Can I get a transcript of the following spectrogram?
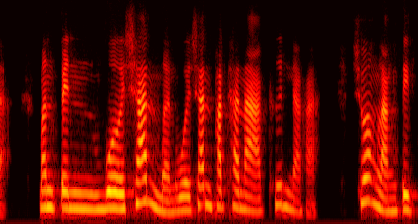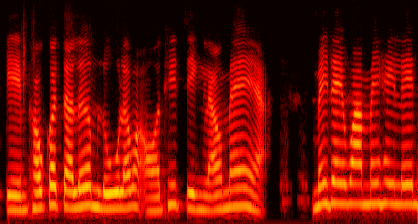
น่ะ มันเป็นเวอร์ชั่นเหมือนเวอร์ชั่นพัฒนาขึ้นนะคะช่วงหลังติดเกมเขาก็จะเริ่มรู้แล้วว่าอ๋อที่จริงแล้วแม่ไม่ได้ว่าไม่ให้เล่น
